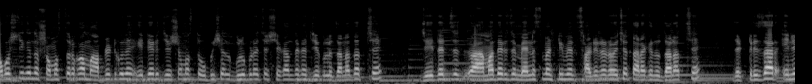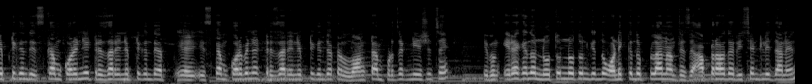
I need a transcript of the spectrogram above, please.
অবশ্যই কিন্তু সমস্ত রকম আপডেটগুলো এদের যে সমস্ত অফিসিয়াল গ্রুপ রয়েছে, সেখান থেকে যেগুলো জানা যাচ্ছে, যে এদের যে, আমাদের যে ম্যানেজমেন্ট টিমের সাইডেরা রয়েছে, তারা কিন্তু জানাচ্ছে যে ট্রেজার এনএফটি কিন্তু স্ক্যাম করেনি ট্রেজার এনএফটি কিন্তু স্ক্যাম করবে না ট্রেজার এনএফটি কিন্তু একটা লং টার্ম প্রজেক্ট নিয়ে এসেছে, এবং এরা কিন্তু নতুন নতুন কিন্তু অনেক কিন্তু প্ল্যান আনতেছে। আপনারা হয়তো রিসেন্টলি জানেন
